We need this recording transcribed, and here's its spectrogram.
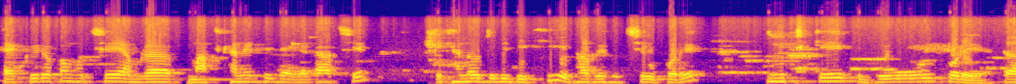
একই রকম হচ্ছে আমরা মাঝখানের যে জায়গাটা আছে এখানেও যদি দেখি এভাবে হচ্ছে উপরে ইটকে গোল করে একটা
